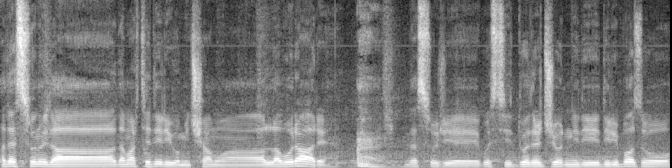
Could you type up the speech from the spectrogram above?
Adesso noi da, da martedì ricominciamo a, a lavorare, adesso questi due o tre giorni di, di, riposo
